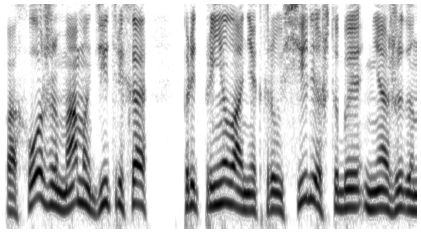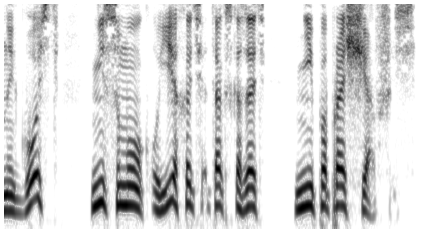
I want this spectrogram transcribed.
Похоже, мама Дитриха предприняла некоторые усилия, чтобы неожиданный гость не смог уехать, так сказать, не попрощавшись.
